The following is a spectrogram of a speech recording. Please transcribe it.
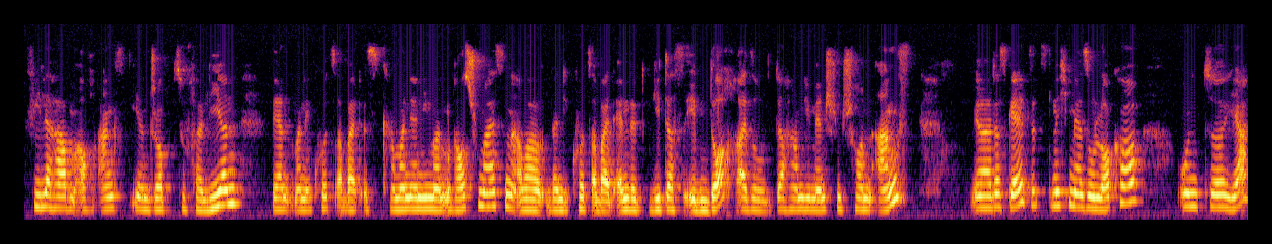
Viele haben auch Angst, ihren Job zu verlieren. Während man in Kurzarbeit ist, kann man ja niemanden rausschmeißen, aber wenn die Kurzarbeit endet, geht das eben doch. Also da haben die Menschen schon Angst. Ja, das Geld sitzt nicht mehr so locker und äh, ja,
